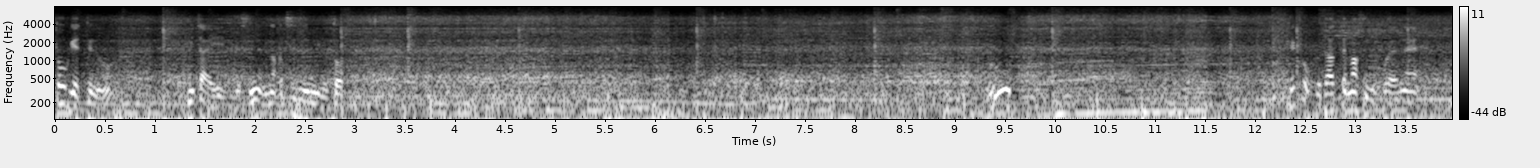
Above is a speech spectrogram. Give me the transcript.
峠っていうのみたいですね。なんか地図見ると。結構下ってますねこれね。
